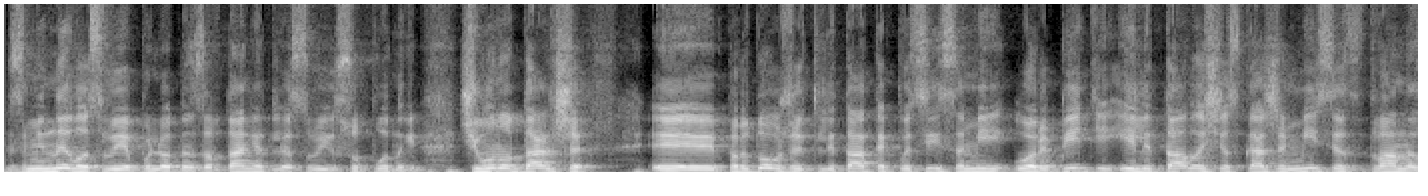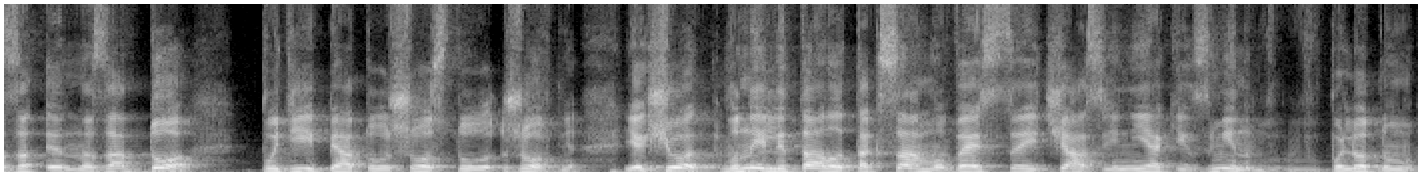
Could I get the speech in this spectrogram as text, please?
змінили своє польотне завдання для своїх супутників, чи воно далі е, продовжують літати по цій самій орбіті? І літало ще, скажімо, місяць-два назад, назад до подій 5-6 жовтня. Якщо вони літали так само весь цей час і ніяких змін в, польотному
